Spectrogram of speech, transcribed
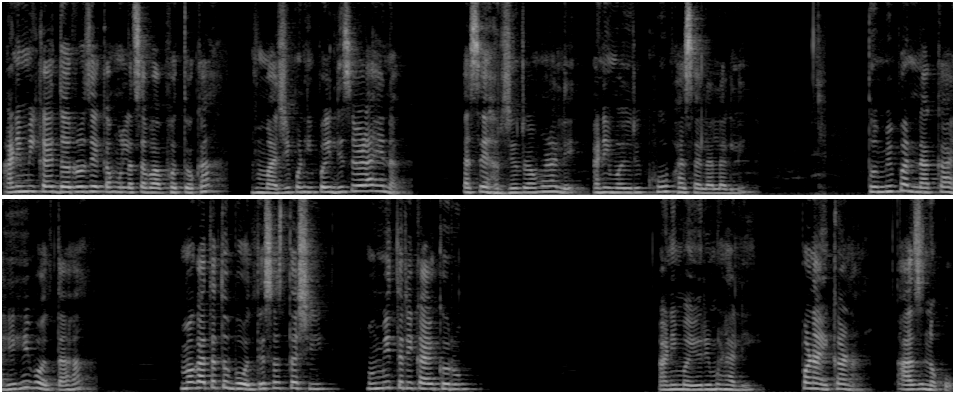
आणि मी काय दररोज एका मुलाचा बाप होतो का? माझी पण ही पहिलीच वेळ आहे ना असे अर्जुनराव म्हणाले आणि मयुरी खूप हसायला लागली. तुम्ही पण ना काहीही बोलता हां? मग आता तू बोलतेसच तशी मग मी तरी काय करू? आणि मयुरी म्हणाली पण ऐका ना आज नको.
